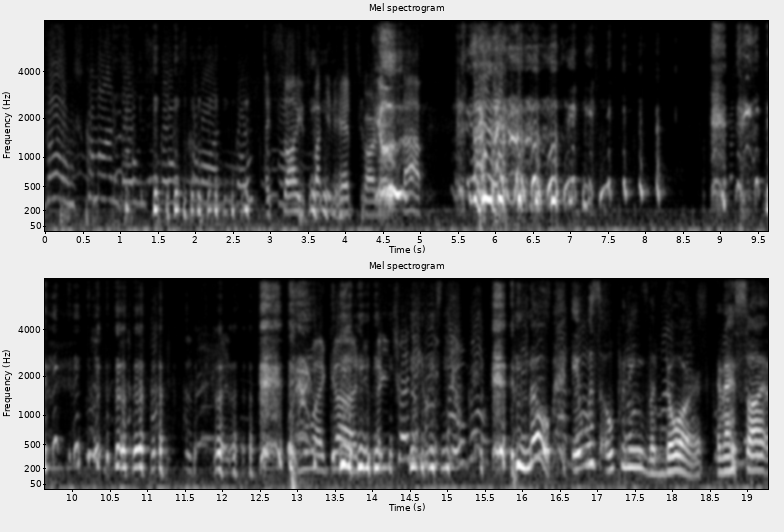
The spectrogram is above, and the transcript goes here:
Ghost, come on, ghost, ghost, come on, ghost. I saw on. his fucking head, Scarlet. Stop! Jesus Oh my god. Are you trying to Hey, fucking kill me? ghost. No, it was opening the door, and I saw it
